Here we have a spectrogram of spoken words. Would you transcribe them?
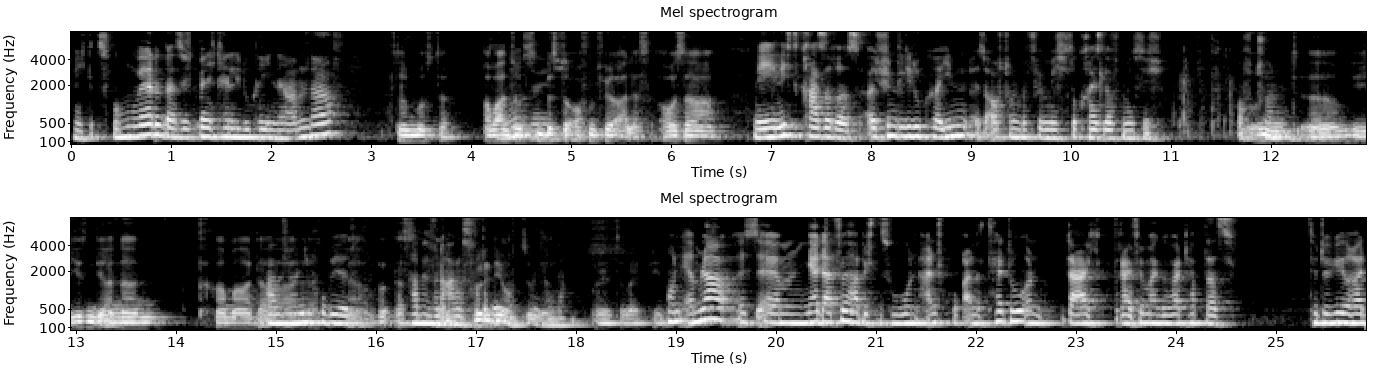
Wenn ich gezwungen werde, dass ich, wenn ich kein Lidocain haben darf. Dann musst du. Aber ansonsten bist du offen für alles, außer Nee, nichts krasseres. Ich finde, Lidocain ist auch schon für mich so kreislaufmäßig. Oft schon. und äh, wie hießen die anderen Tramadol? Habe ich noch nie probiert. Ja, das Habe ich so eine Angst vor würde dir auch zu, ja, würde zu weit gehen. Und Emler ist, ähm, ja, dafür habe ich einen zu hohen Anspruch an das Tattoo. Und da ich drei, vier Mal gehört habe, dass Tätowierer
